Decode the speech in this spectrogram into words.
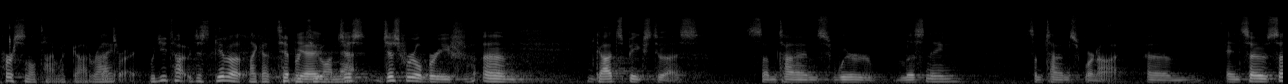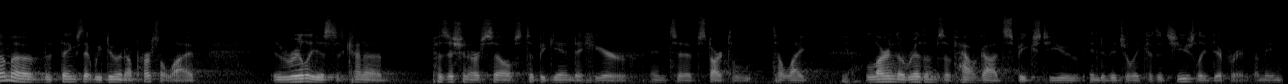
personal time with God, right? That's right. Would you talk, just give a, like a tip or yeah, two on that? just just real brief. Um, God speaks to us. Sometimes we're listening, sometimes we're not. Um, and so some of the things that we do in our personal life, it really is to kind of position ourselves to begin to hear and to start to to like Yeah. learn the rhythms of how God speaks to you individually because it's usually different. I mean,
